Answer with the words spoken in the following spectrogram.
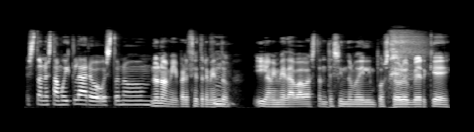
esto no está muy claro, esto no... No, no, a mí me parece tremendo. Mm. Y a mí me daba bastante síndrome del impostor ver que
